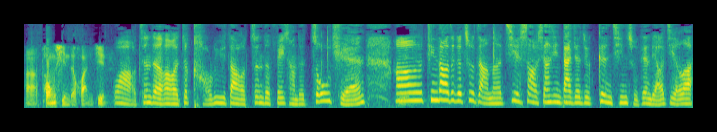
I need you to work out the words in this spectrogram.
啊通行的环境。哇，真的哦，就考虑到真的非常的周全。好，听到这个处长呢介绍，相信大家就更清楚、更了解了。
